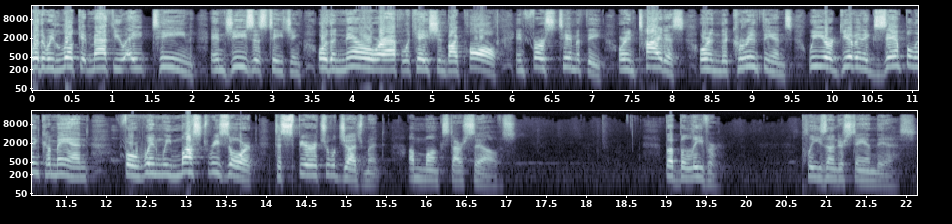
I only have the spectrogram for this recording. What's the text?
Whether we look at Matthew 18 in Jesus' teaching, or the narrower application by Paul in 1 Timothy, or in Titus, or in the Corinthians, we are given example and command for when we must resort to spiritual judgment amongst ourselves. But, believer, please understand this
